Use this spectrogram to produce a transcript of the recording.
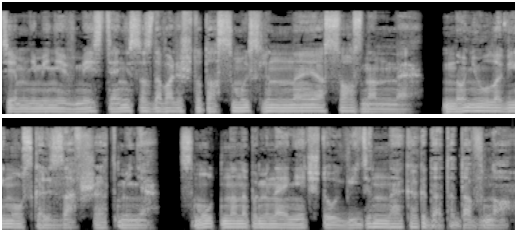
Тем не менее, вместе они создавали что-то осмысленное и осознанное, но неуловимо ускользавшее от меня, смутно напоминая нечто увиденное когда-то давно.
